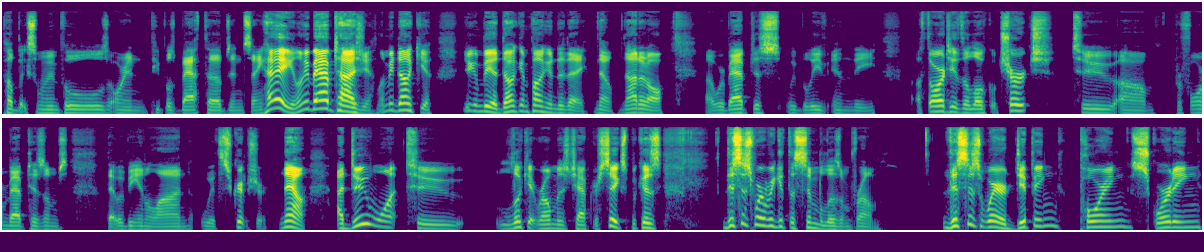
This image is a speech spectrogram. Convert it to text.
public swimming pools or in people's bathtubs and saying, "Hey, let me baptize you, let me dunk you. You can be a dunking pumpkin today." No, not at all. Uh, we're Baptists. We believe in the authority of the local church to um, perform baptisms that would be in line with Scripture. Now, I do want to look at Romans chapter six because this is where we get the symbolism from this is where dipping, pouring, squirting,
